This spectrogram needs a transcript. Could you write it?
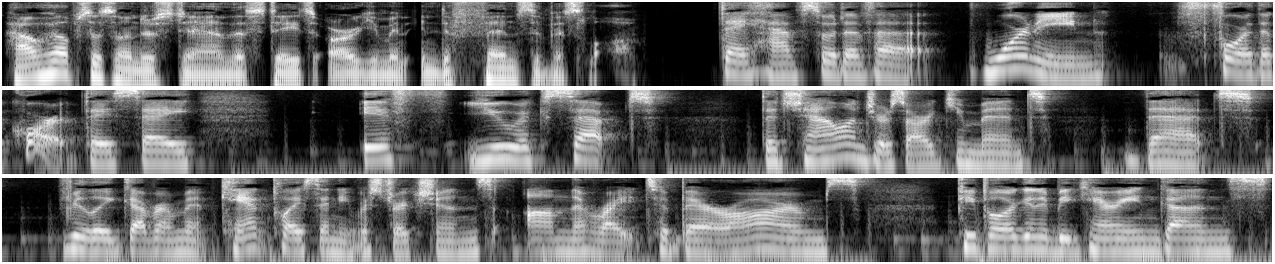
Howe helps us understand the state's argument in defense of its law. They have sort of a warning for the court. They say if you accept the challenger's argument that really government can't place any restrictions on the right to bear arms, people are going to be carrying guns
